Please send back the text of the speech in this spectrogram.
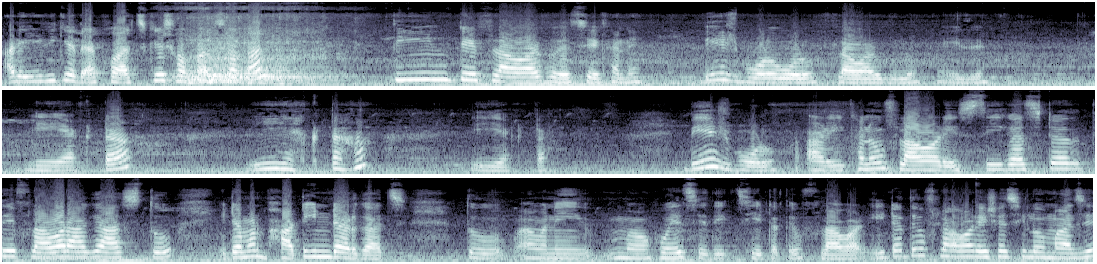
আর এইদিকে দেখো, আজকে সকাল সকাল তিনটে ফ্লাওয়ার হয়েছে এখানে। বেশ বড় বড় ফ্লাওয়ারগুলো এই যে। এই একটা এই একটা এই একটা। বেশ বড়। আর এখানেও ফ্লাওয়ার এসছে। এই গাছটাতে ফ্লাওয়ার আগে আসতো। এটা আমার ভাটিন্ডার গাছ। তো মানে হয়েছে, দেখছি এটাতেও ফ্লাওয়ার এটাতেও ফ্লাওয়ার এসেছিল মাঝে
